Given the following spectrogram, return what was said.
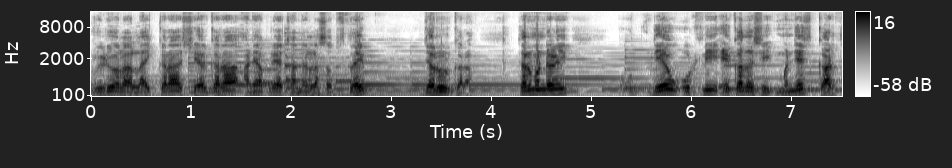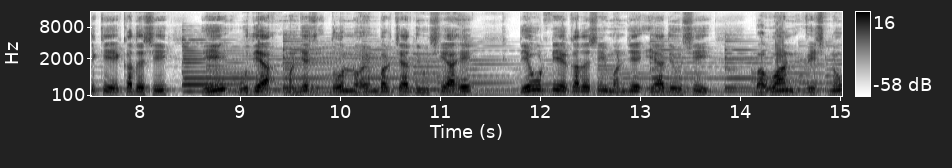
व्हिडिओला लाईक करा शेअर करा आणि आपल्या चॅनलला सबस्क्राईब जरूर करा. तर मंडळी देव उठणी एकादशी म्हणजेच कार्तिकी एकादशी ही उद्या म्हणजेच दोन नोव्हेंबरच्या दिवशी आहे. देव उठणी एकादशी म्हणजे या दिवशी भगवान विष्णू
